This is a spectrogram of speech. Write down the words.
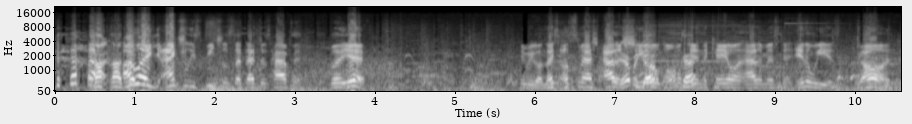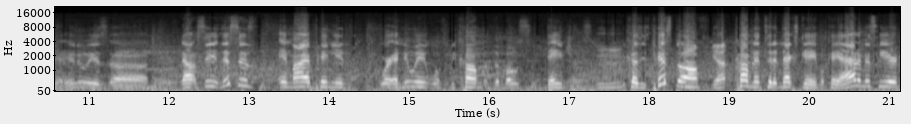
Not- not I'm like actually speechless that that just happened. But yeah. Here we go. Nice up smash out Yeah, of there we go. shield. Almost Okay. getting the KO on Atomsk. And Inui is gone. Yeah, Inui is uh now see this is in my opinion where Inui will become the most dangerous Mhm. because he's pissed off Yep. coming into the next game. Okay, Atomsk here,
